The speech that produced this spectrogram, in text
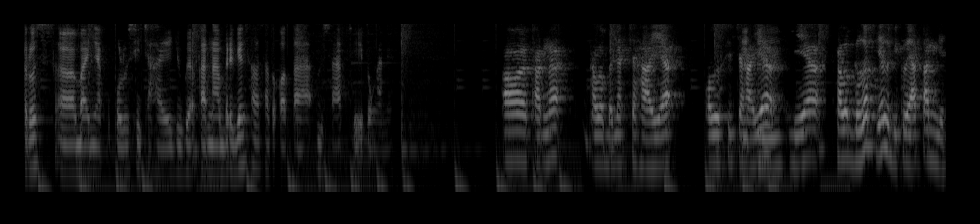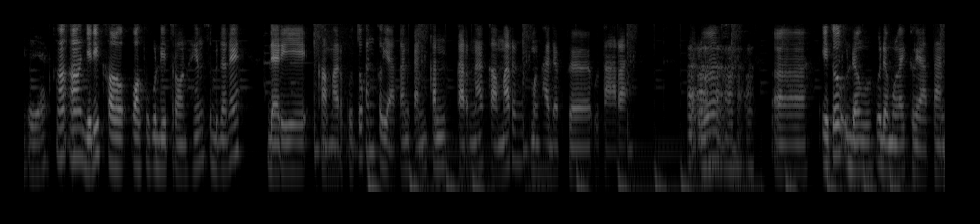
Terus eh, banyak polusi cahaya juga karena Bergen salah satu kota besar sih hitungannya. Oh, karena kalau banyak cahaya, polusi cahaya, dia kalau gelap dia lebih kelihatan gitu ya. Uh-uh, jadi kalau waktu di Trondheim sebenarnya dari kamarku tuh kan kelihatan kan kan karena kamar menghadap ke utara. Terus eh, itu udah udah mulai kelihatan.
